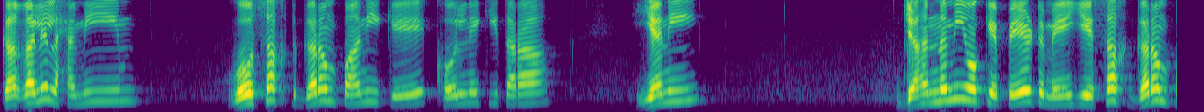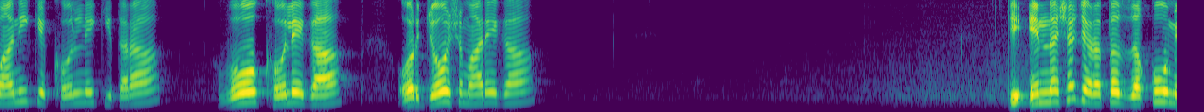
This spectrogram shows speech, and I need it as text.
کغل الحمیم، وہ سخت گرم پانی کے کھولنے کی طرح یعنی جہنمیوں کے پیٹ میں یہ سخت گرم پانی کے کھولنے کی طرح وہ کھولے گا اور جوش مارے گا۔ جی ان نشجرت الزقوم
